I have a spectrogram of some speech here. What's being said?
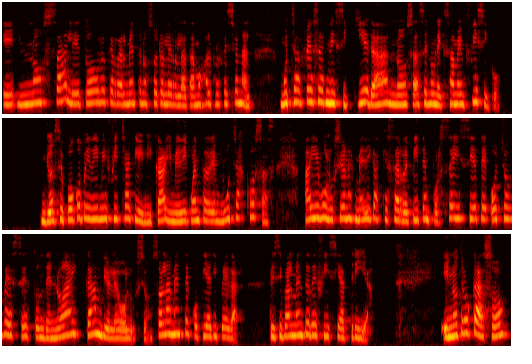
eh, no sale todo lo que realmente nosotros le relatamos al profesional. Muchas veces ni siquiera nos hacen un examen físico. Yo hace poco pedí mi ficha clínica y me di cuenta de muchas cosas. Hay evoluciones médicas que se repiten por 6, 7, 8 veces donde no hay cambio en la evolución, solamente copiar y pegar, principalmente de fisiatría. En otro caso,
